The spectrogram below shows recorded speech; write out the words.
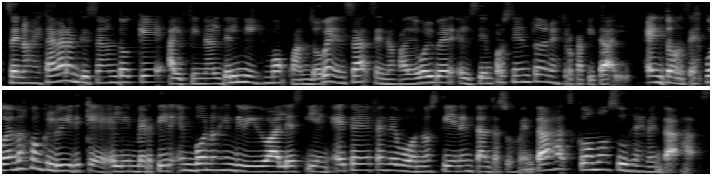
se nos está garantizando que al final del mismo, cuando venza, se nos va a devolver el 100% de nuestro capital. Entonces, podemos concluir que el invertir en bonos individuales y en ETFs de bonos tienen tantas sus ventajas como sus desventajas.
